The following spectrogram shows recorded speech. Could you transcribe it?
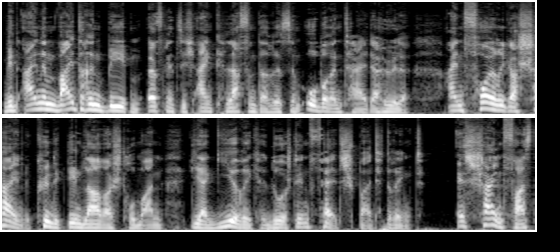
Mit einem weiteren Beben öffnet sich ein klaffender Riss im oberen Teil der Höhle. Ein feuriger Schein kündigt den Lavastrom an, der gierig durch den Felsspalt dringt. Es scheint fast,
